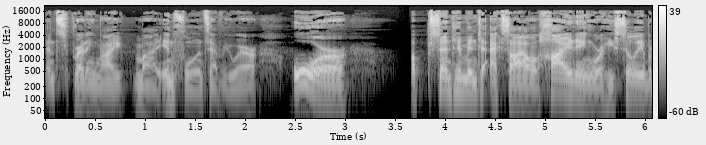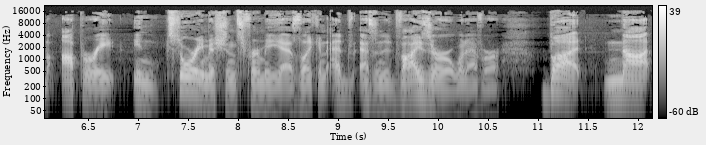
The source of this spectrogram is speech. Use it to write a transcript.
and spreading my my influence everywhere. Or uh, send him into exile and hiding, where he's still able to operate in story missions for me as like an ad, as an advisor or whatever, but not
